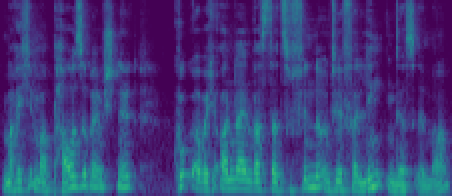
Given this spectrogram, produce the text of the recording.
mache ich immer Pause beim Schnitt. Guck, ob ich online was dazu finde und wir verlinken das immer.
